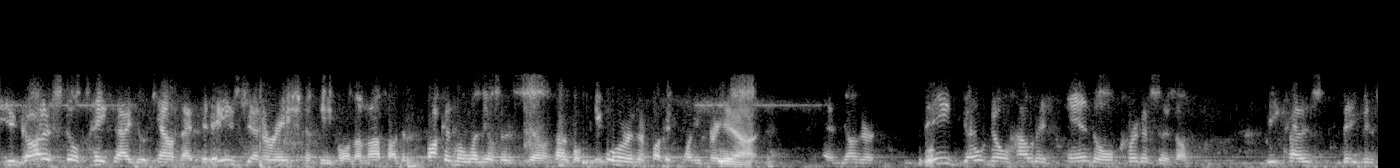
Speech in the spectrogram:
you got to still take that into account that today's generation of people, and I'm not talking fucking millennials and still, I'm talking about people who are in their fucking 20s right Yeah. and younger, they don't know how to handle criticism because they've been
